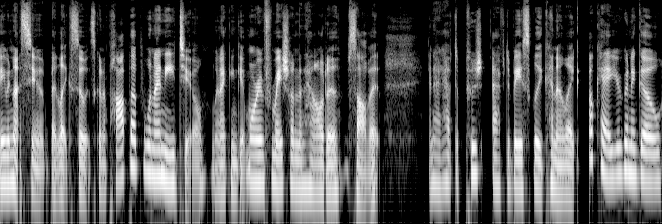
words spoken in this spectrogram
maybe not soon, but like, so it's going to pop up when I need to, when I can get more information on how to solve it and I have to push, I have to basically kind of like, okay, you're going to go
